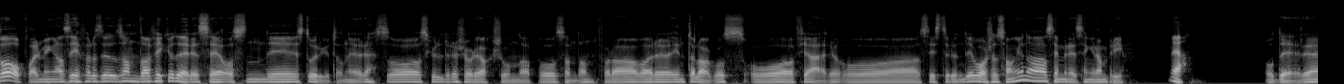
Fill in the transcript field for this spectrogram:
var oppvarminga si, for å si det sånn. Da fikk jo dere se åssen de storguttene gjør det. Så skulle dere sjøl i aksjon da på søndagen. For da var det Interlagos og fjerde og siste runde i vårsesongen av Simracing Grand Prix. Ja. Og dere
